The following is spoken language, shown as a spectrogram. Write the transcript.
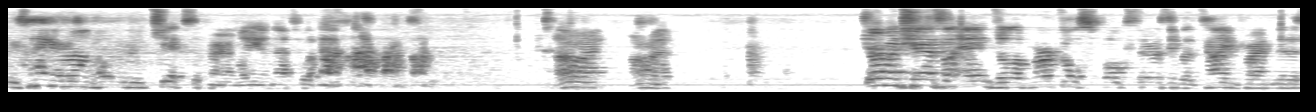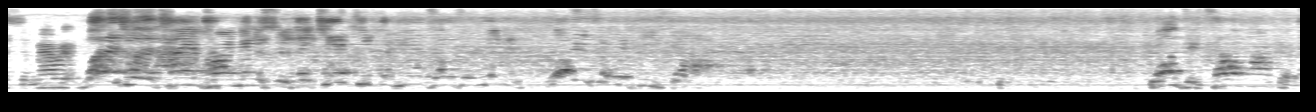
He's hanging around hoping new chicks, apparently, and that's what happens. all right, all right. German Chancellor Angela Merkel spoke Thursday with Italian Prime Minister Mario. What is with Italian Prime Ministers? They can't keep their hands off of women. What is it with these guys? Logic, telemarketer.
